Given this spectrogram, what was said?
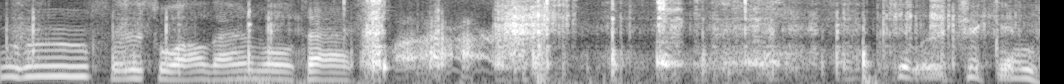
Woohoo! First wild animal attack. Ah. Killer chicken.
